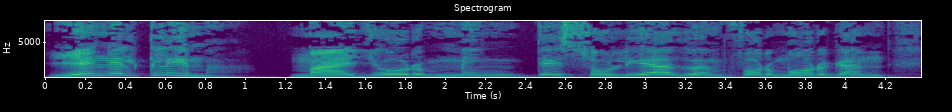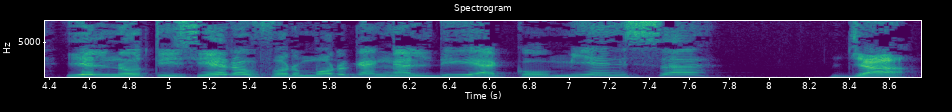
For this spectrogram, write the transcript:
Y en el clima, mayormente soleado en Fort Morgan y el noticiero Fort Morgan al día comienza ya.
